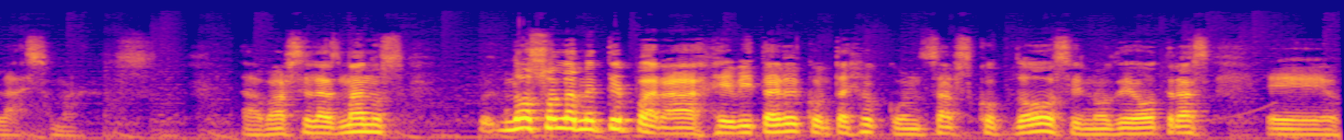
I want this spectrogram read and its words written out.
las manos. Lavarse las manos. No solamente para evitar el contagio con SARS-CoV-2, sino de otras eh,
